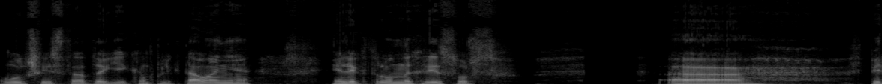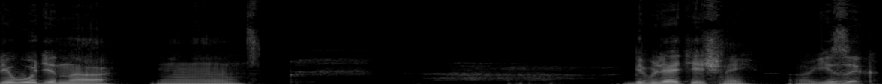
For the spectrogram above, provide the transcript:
Лучшие стратегии комплектования электронных ресурсов. Переводе на библиотечный язык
